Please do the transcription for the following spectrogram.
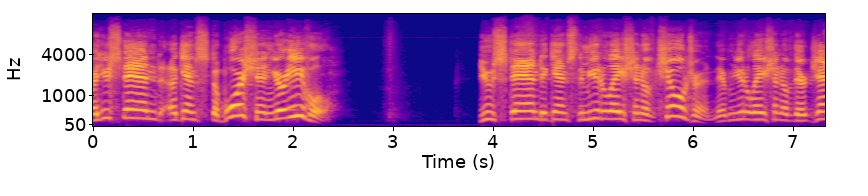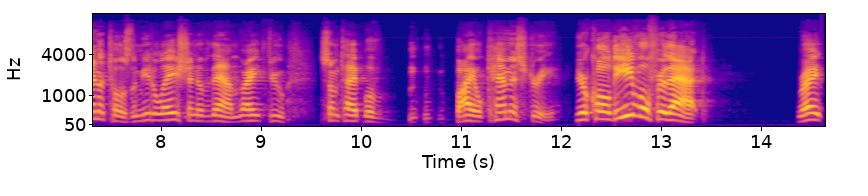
Or you stand against abortion, you're evil. You stand against the mutilation of children, the mutilation of their genitals, the mutilation of them, right, through some type of biochemistry. You're called evil for that, right?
